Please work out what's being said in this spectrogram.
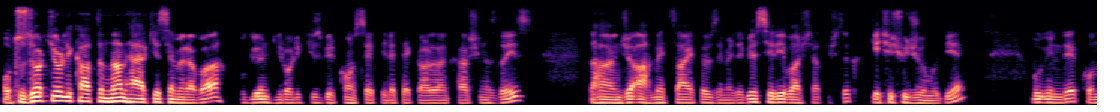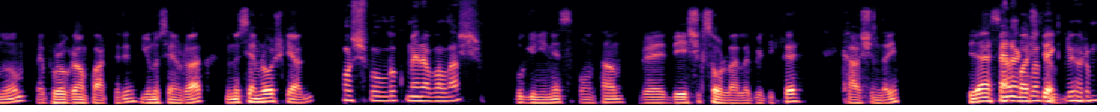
34 Euroleague hattından herkese merhaba. Bugün Euroleague 101 konseptiyle tekrardan karşınızdayız. Daha önce Ahmet Zahit Özdemir'le bir seri başlatmıştık. Geçiş hücumu diye. Bugün de konuğum ve program partnerim Yunus Emrak. Yunus Emre hoş geldin. Hoş bulduk, merhabalar. Bugün yine spontan ve değişik sorularla birlikte karşındayım. Dilersen Merakla başlayalım. bekliyorum.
